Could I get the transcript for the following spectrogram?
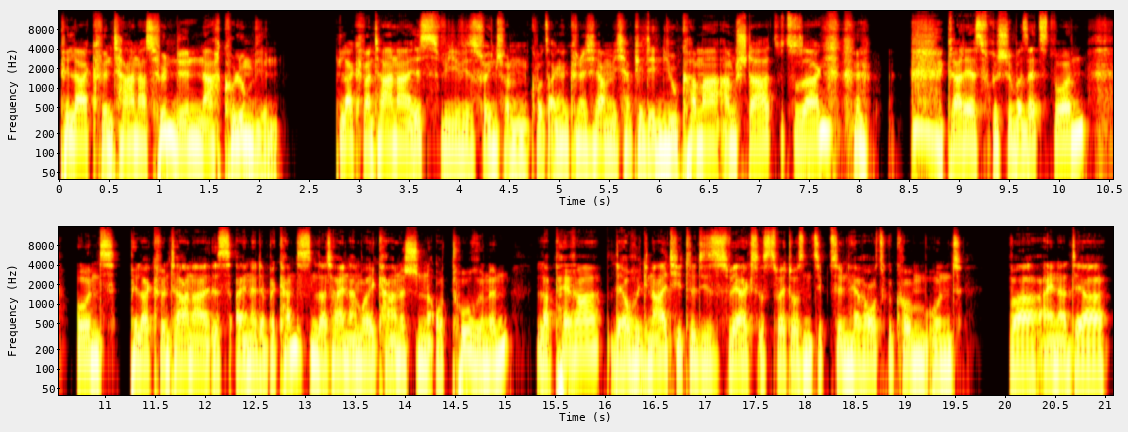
Pilar Quintanas Hündin nach Kolumbien. Pilar Quintana ist, wie wir es vorhin schon kurz angekündigt haben, ich habe hier den Newcomer am Start sozusagen. Gerade erst frisch übersetzt worden. Und Pilar Quintana ist eine der bekanntesten lateinamerikanischen Autorinnen. La Perra, der Originaltitel dieses Werks, ist 2017 herausgekommen und war einer der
